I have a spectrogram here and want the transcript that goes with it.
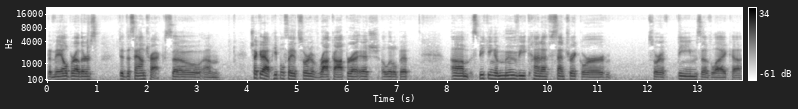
the Mael Brothers, did the soundtrack. So um, check it out. People say it's sort of rock opera-ish a little bit. Um, speaking of movie kind of centric or sort of themes of like uh,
